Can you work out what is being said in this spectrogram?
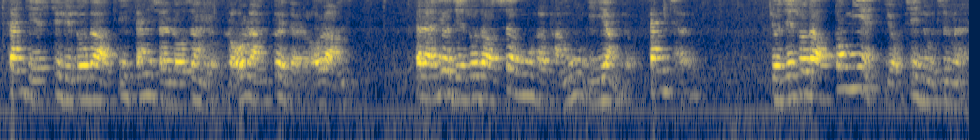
三节继续说到第三层楼上有楼廊对着楼廊。再来六节说到圣屋和旁屋一样有三层。九节说到东面有进入之门，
